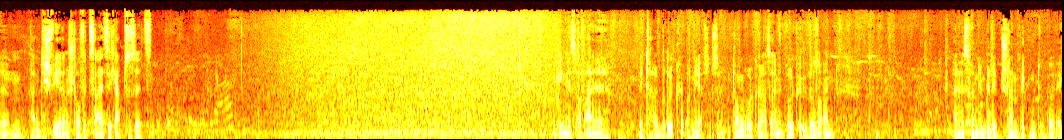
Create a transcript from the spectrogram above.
ähm, haben die schweren Stoffe Zeit, sich abzusetzen. Wir gehen jetzt auf eine Metallbrücke, oh nee, es ist eine Betonbrücke, also eine Brücke über so ein eines von den Belebtschlammbecken drüber weg.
